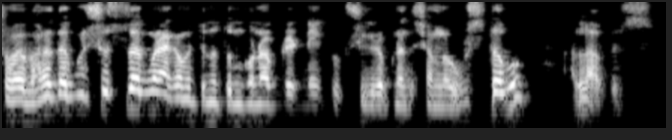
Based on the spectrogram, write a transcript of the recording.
সবাই ভালো থাকবেন, সুস্থ থাকবেন। আগামীতে নতুন কোনো আপডেট নিয়ে খুব শীঘ্র আপনাদের সামনে উপস্থিত হব। আল্লাহ হাফিজ।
